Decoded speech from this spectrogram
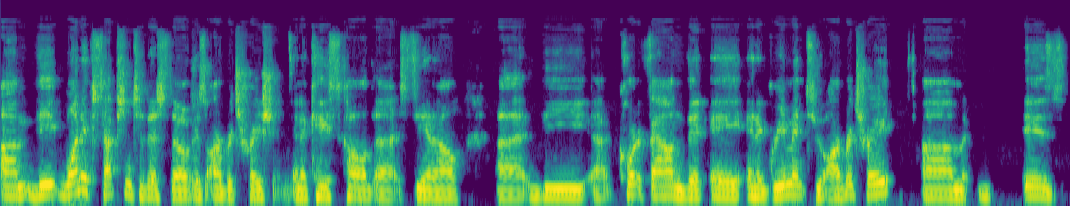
Um, the one exception to this, though, is arbitration. In a case called uh, C&L, uh, the uh, court found that a, an agreement to arbitrate um, is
